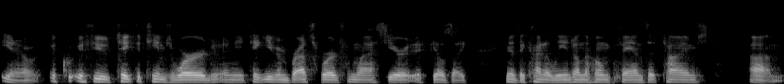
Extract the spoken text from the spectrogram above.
you know if, you take the team's word and you take even Brett's word from last year, it feels like you know they kind of leaned on the home fans at times, um,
